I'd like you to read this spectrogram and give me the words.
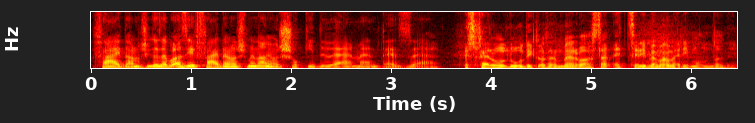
fájdalmas. Igazából azért fájdalmas, mert nagyon sok idő elment ezzel. Ez feloldódik az emberbe, aztán egyszerűen már meri mondani?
